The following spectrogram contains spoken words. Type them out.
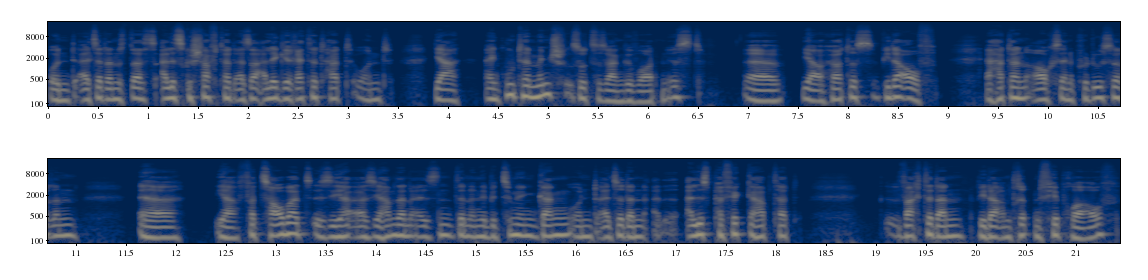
Und als er dann das alles geschafft hat, als er alle gerettet hat und ja, ein guter Mensch sozusagen geworden ist, äh, ja, hört es wieder auf. Er hat dann auch seine Producerin äh, ja, verzaubert. Sie, sie haben dann, sind dann in eine Beziehung gegangen und als er dann alles perfekt gehabt hat, wachte dann wieder am 3. Februar auf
